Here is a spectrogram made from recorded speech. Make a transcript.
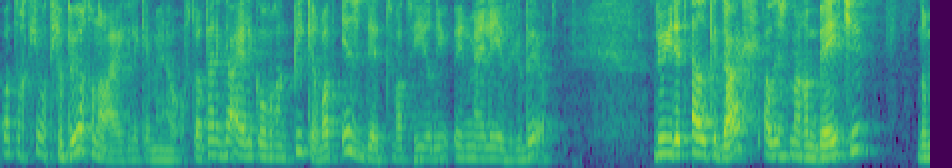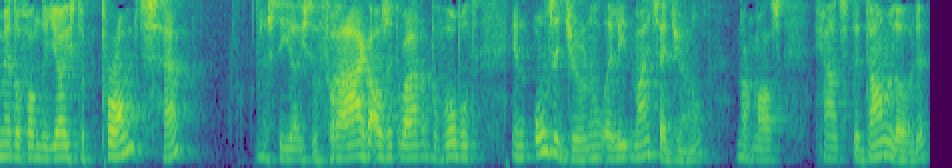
wat, wat, gebeurt er nou eigenlijk in mijn hoofd? Wat ben ik nou eigenlijk over aan het piekeren? Wat is dit wat hier nu in mijn leven gebeurt? Doe je dit elke dag, al is het maar een beetje, door middel van de juiste prompts, hè? Dus de juiste vragen als het ware. Bijvoorbeeld in onze journal, Elite Mindset Journal, nogmaals gratis te downloaden.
